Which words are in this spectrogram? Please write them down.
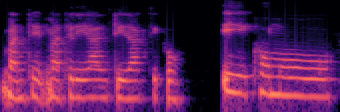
material didáctico. Y como,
